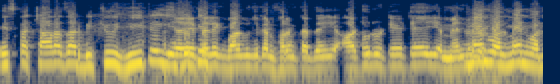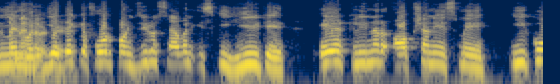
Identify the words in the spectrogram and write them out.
इसका चार हज़ार बिचू हीट है ये अच्छा ये पहले एक बात मुझे कंफर्म कर दें ये ऑटो रोटेट है या मैनुअल मैनुअल मैनुअल अच्छा, ये देखिए 4.07 इसकी हीट है। एयर क्लीनर ऑप्शन है इसमें। इको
